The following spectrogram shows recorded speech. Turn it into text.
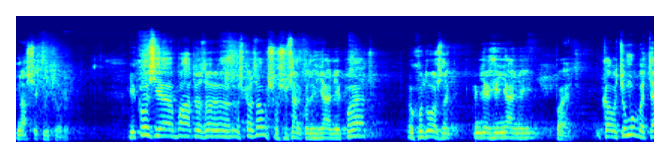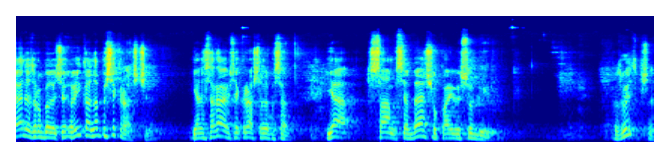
в нашій культурі. І колись я багато сказав, що Шевченко не геніальний поет, художник, він є геніальний поет. Кажу, чому ви те не зробили? А він каже, напиши краще. Я не стараюся краще написати. Я сам себе шукаю собі. Розумієте? що?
